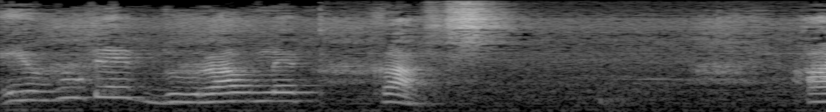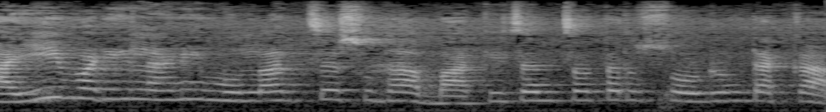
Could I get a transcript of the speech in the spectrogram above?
एवढे दुरावलेत का? आई वडील आणि मुलांचे सुद्धा बाकीच्यांचं तर सोडून टाका.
